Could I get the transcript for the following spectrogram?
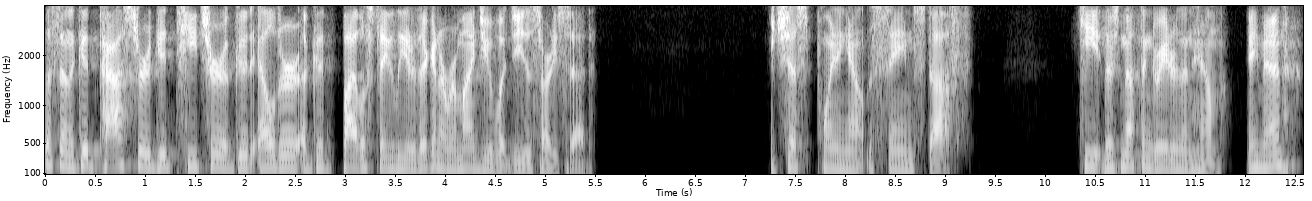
Listen, a good pastor, a good teacher, a good elder, a good Bible study leader, they're going to remind you of what Jesus already said. They're just pointing out the same stuff. He, there's nothing greater than him. Amen.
